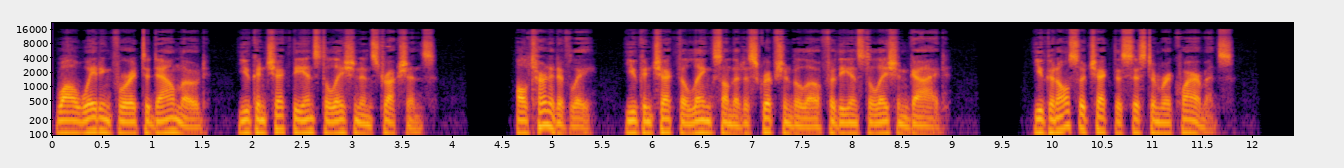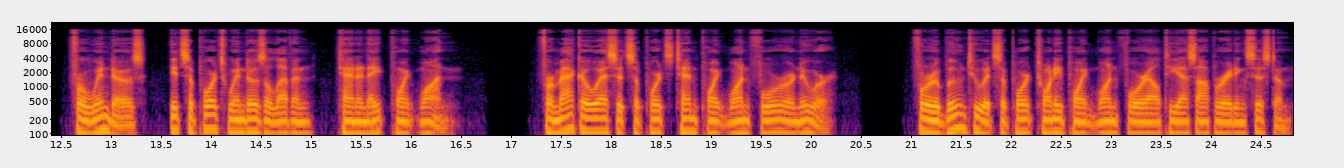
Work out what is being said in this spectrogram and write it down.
While waiting for it to download, you can check the installation instructions. Alternatively, you can check the links on the description below for the installation guide. You can also check the system requirements. For Windows, it supports Windows 11, 10 and 8.1. For Mac OS it supports 10.14 or newer. For Ubuntu it supports 20.14 LTS operating system.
